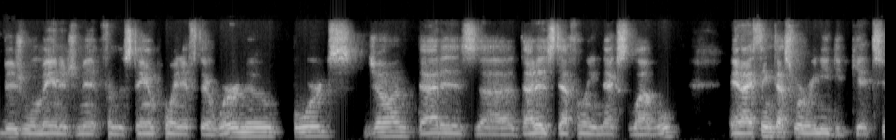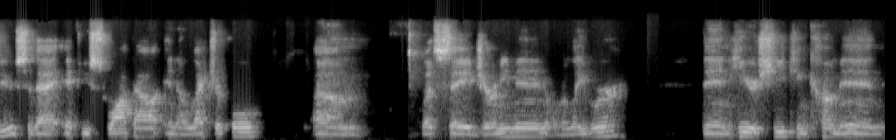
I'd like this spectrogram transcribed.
visual management from the standpoint if there were no boards john that is uh, that is definitely next level. And i think that's where we need to get to so that if you swap out an electrical um, let's say journeyman or laborer then he or she can come in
